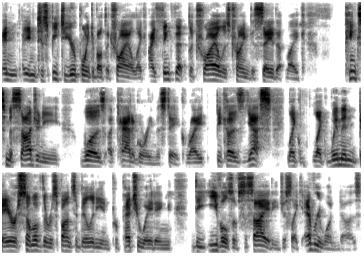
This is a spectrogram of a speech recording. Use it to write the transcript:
and and to speak to your point about the trial like i think that the trial is trying to say that like pink's misogyny was a category mistake right? Because yes like like women bear some of the responsibility in perpetuating the evils of society just like everyone does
